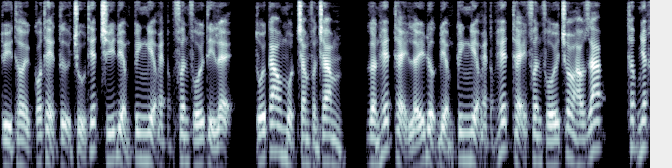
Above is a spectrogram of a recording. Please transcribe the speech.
tùy thời có thể tự chủ thiết trí điểm kinh nghiệm phân phối tỷ lệ, tối cao một trăm linh gần hết thể lấy được điểm kinh nghiệm hết thể phân phối cho áo giáp, thấp nhất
